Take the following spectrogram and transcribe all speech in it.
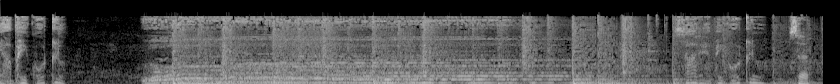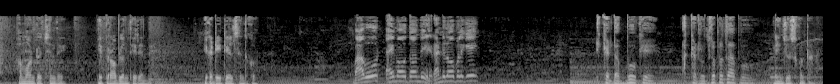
యాభై కోట్లు. సార్ యాభై కోట్లు. సార్ అమౌంట్ వచ్చింది. మీ ప్రాబ్లం తీరింది. ఇక డీటెయిల్స్ ఎందుకు? బాబు టైం అవుతోంది. రండి లోపలికి. ఇక్కడ డబ్బు ఓకే అక్కడ రుద్రప్రతాపు. నేను చూసుకుంటాను.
